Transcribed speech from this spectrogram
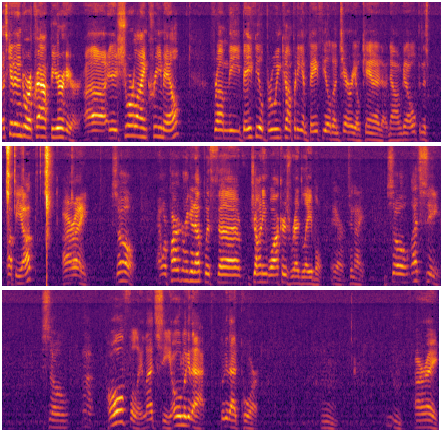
let's get into our craft beer here. Uh, it is Shoreline Cream Ale from the Bayfield Brewing Company in Bayfield, Ontario, Canada. Now I'm going to open this puppy up. All right, so, and we're partnering it up with uh, Johnnie Walker's Red Label here tonight. So let's see. So uh, hopefully, let's see. Oh, look at that. Look at that pour. Mm. Mm. All right,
